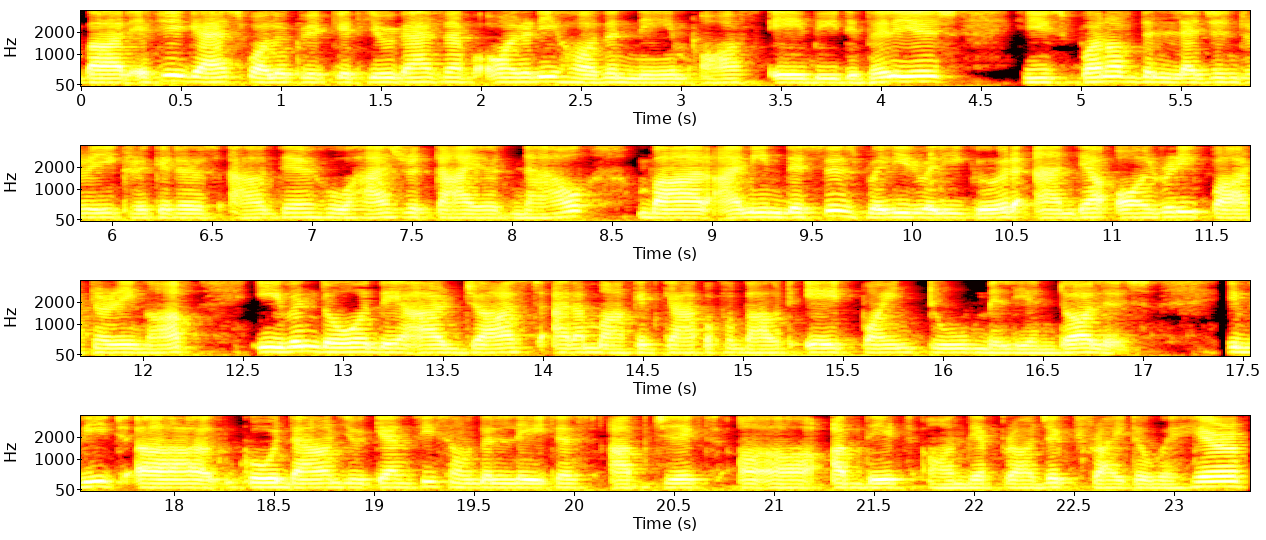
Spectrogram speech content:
but if you guys follow cricket, you guys have already heard the name of AB de Villiers. He's one of the legendary cricketers out there who has retired now, but I mean, this is really, really good, and they're already partnering up, even though they are just at a market cap of about $8.2 million. If we uh, go down, you can see some of the latest updates, uh, updates on their project right over here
